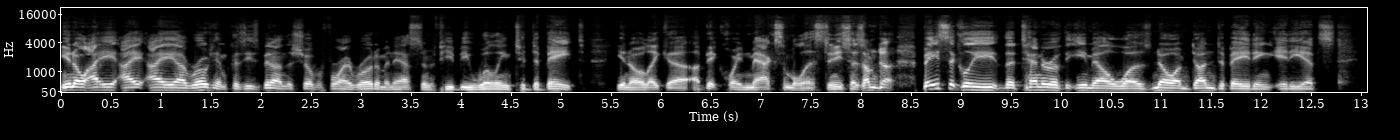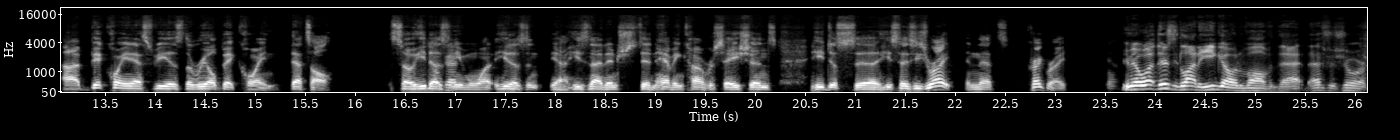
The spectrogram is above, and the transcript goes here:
You know, I I, I uh, wrote him because he's been on the show before. I wrote him and asked him if he'd be willing to debate, you know, like a, a Bitcoin maximalist, and he says, "I'm done." Basically, the tenor of the email was, "No, I'm done debating, idiots. Uh, Bitcoin SV is the real Bitcoin. That's all." So he doesn't Okay. even want. He doesn't. Yeah, he's not interested in having conversations. He just uh, he says he's right, and that's Craig Wright. You know what? There's a lot of ego involved with that. That's for sure.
